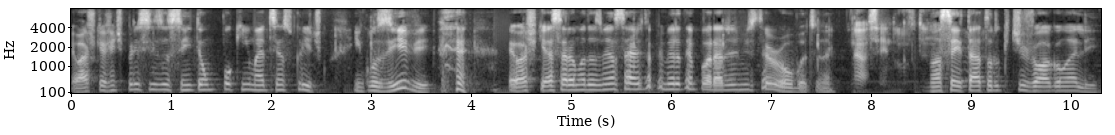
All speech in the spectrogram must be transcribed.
Eu acho que a gente precisa sim ter um pouquinho mais de senso crítico. Inclusive, eu acho que essa era uma das mensagens da primeira temporada de Mr. Robot, né? Não, sem dúvida. Não aceitar tudo que te jogam ali.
